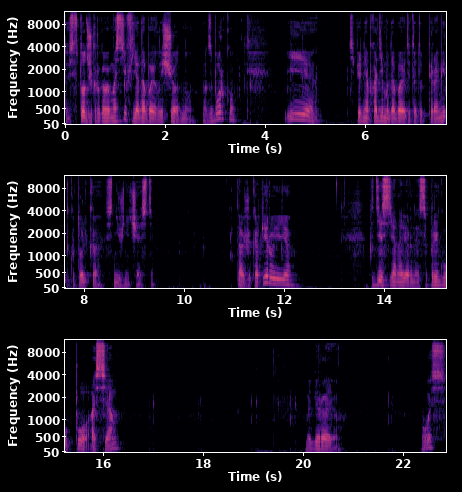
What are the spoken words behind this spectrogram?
То есть в тот же круговой массив я добавил еще одну подсборку. И теперь необходимо добавить вот эту пирамидку только с нижней части. Также копирую ее. Здесь я, наверное, сопрягу по осям. Выбираю ось.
